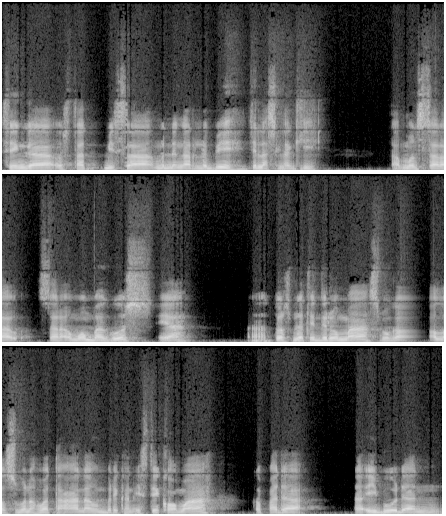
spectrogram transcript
sehingga Ustadz bisa mendengar lebih jelas lagi. Namun secara secara umum bagus ya. Eh, terus berarti di rumah semoga Allah Subhanahu wa taala memberikan istiqomah kepada eh, ibu dan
